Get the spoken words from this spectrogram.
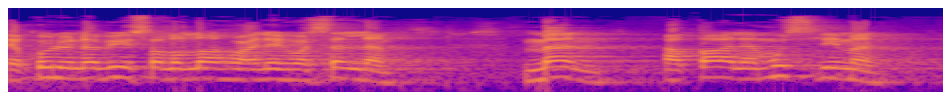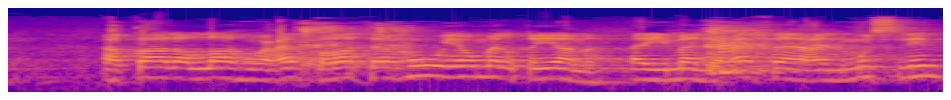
يقول النبي صلى الله عليه وسلم من أقال مسلما أقال الله عثرته يوم القيامة. أي من عفى عن مسلم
